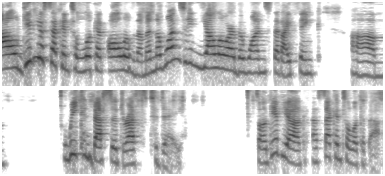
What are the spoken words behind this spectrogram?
i'll give you a second to look at all of them. And the ones in yellow are the ones that i think um, we can best address today. So i'll give you a, a second to look at that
